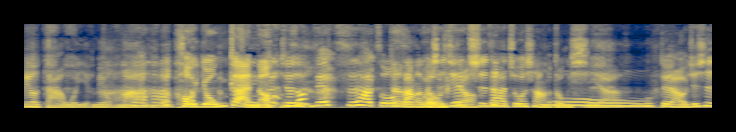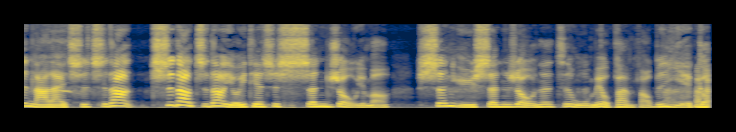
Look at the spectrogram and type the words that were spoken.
没有打我，也没有骂我，好勇敢哦！就是直接吃他桌上的东西，我直接吃他桌上的东西啊！哦、对啊，我就是拿来吃，吃到吃到直到有一天是生肉，有没有生鱼生肉？那这我没有办法，我不是野狗。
